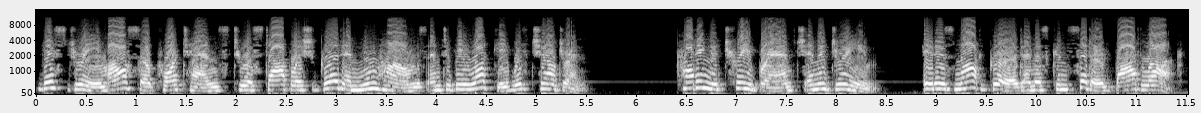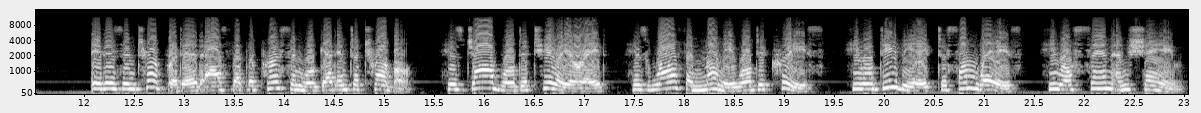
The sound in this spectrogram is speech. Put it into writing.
This dream also portends to establish good and new homes and to be lucky with children. Cutting a tree branch in a dream. It is not good and is considered bad luck. It is interpreted as that the person will get into trouble, his job will deteriorate, his wealth and money will decrease, he will deviate to some ways, he will sin and shame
